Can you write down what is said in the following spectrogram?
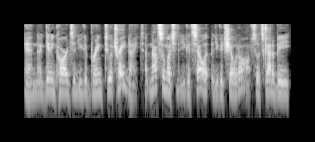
and uh, getting cards that you could bring to a trade night. Not so much that you could sell it, but you could show it off. So it's got to be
